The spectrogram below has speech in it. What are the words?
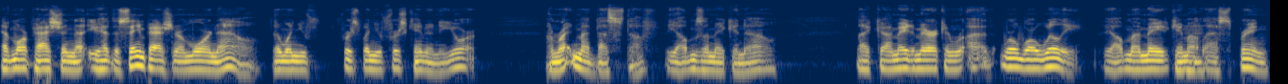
have more passion. You have the same passion or more now than when you first when you first came to New York. I'm writing my best stuff, the albums I'm making now. Like I made American uh, World War Willie, the album I made came out mm-hmm. last spring.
